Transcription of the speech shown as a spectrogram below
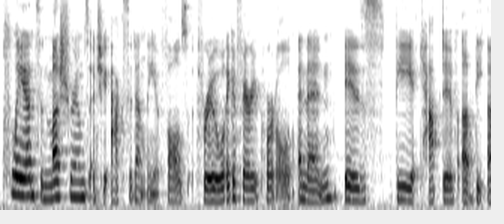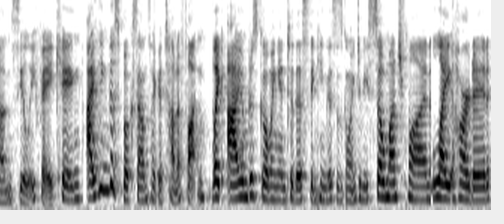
plants and mushrooms and she accidentally falls through like a fairy portal and then is the captive of the Unseelie Fae King. I think this book sounds like a ton of fun. Like I am just going into this thinking this is going to be so much fun, lighthearted,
